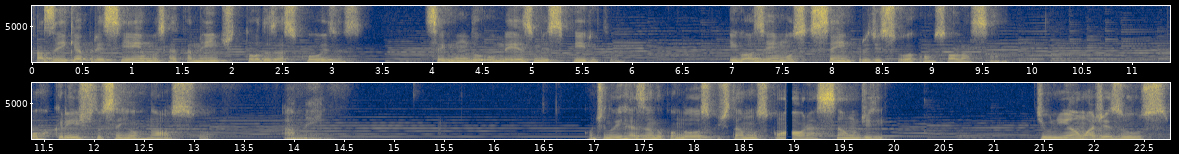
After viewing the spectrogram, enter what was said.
fazei que apreciemos retamente todas as coisas segundo o mesmo Espírito e gozemos sempre de Sua consolação. Por Cristo Senhor nosso. Amém. Continue rezando conosco, estamos com a oração de de união a Jesus,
